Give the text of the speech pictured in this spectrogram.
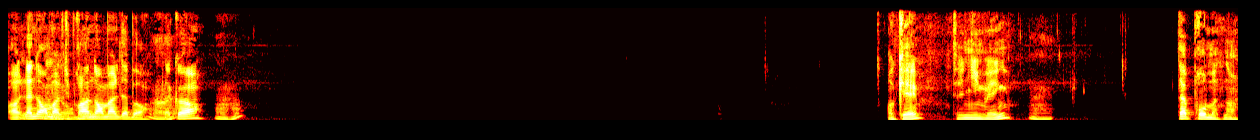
on- la normale. Tu prends la normale. d'abord Ouais. d'accord Mhm. ok c'est une Yingling Mhm. ta pro maintenant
